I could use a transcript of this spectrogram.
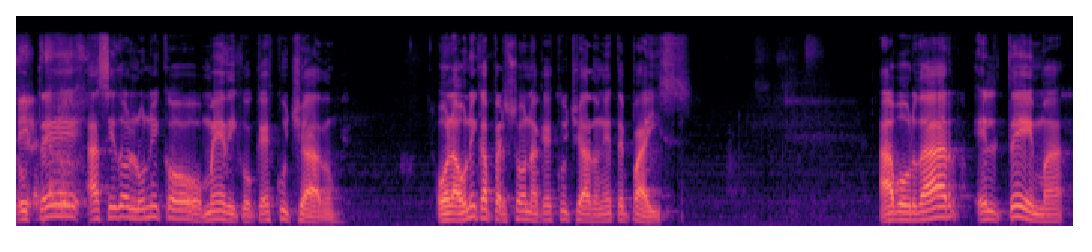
usted ha sido el único médico que he escuchado, o la única persona que he escuchado en este país, abordar el tema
